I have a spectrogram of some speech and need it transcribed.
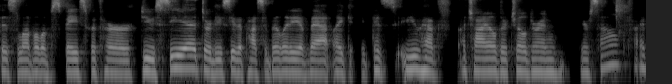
this level of space with her, do you see it or do you see the possibility of that? Like, because you have a child or children yourself? I,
